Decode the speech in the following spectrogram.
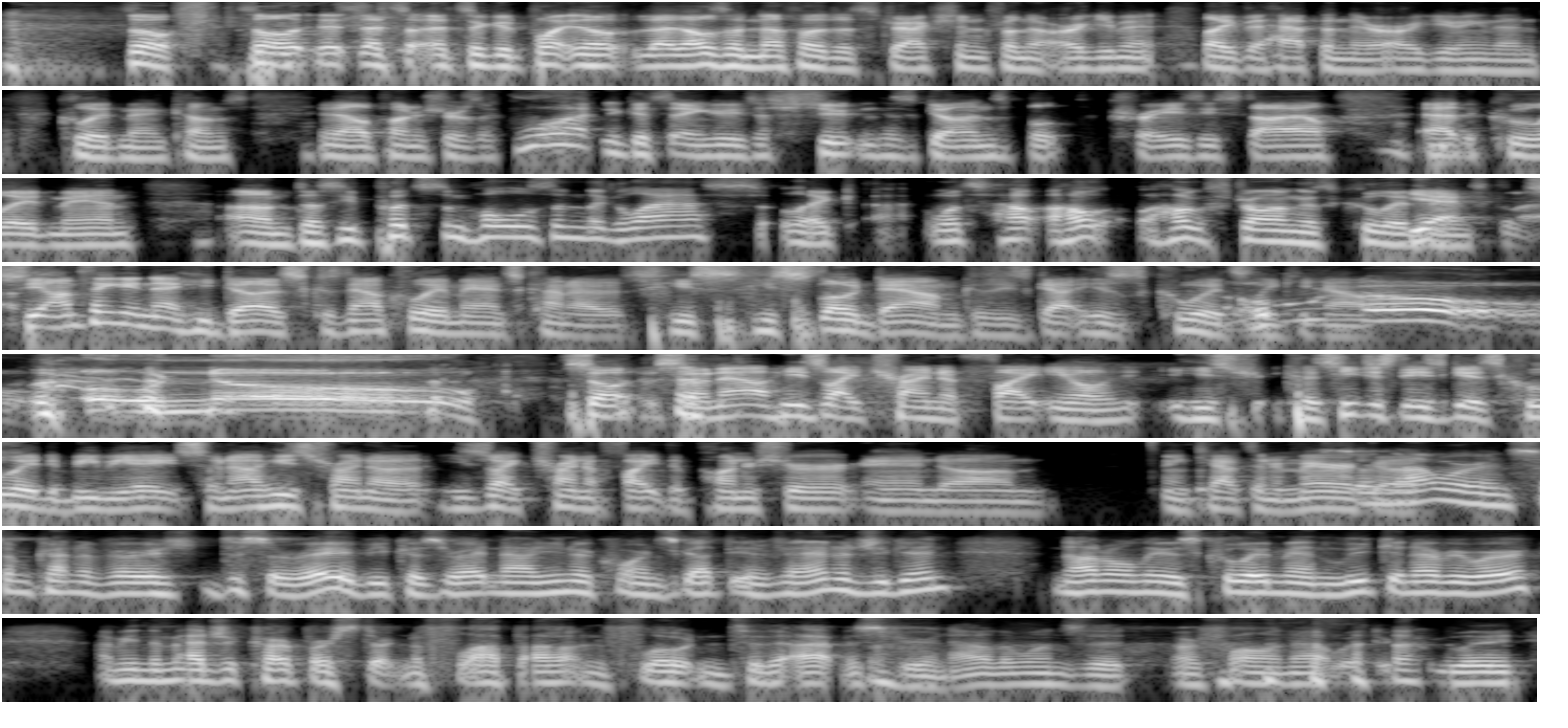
So, so that's that's a good point. You know, That, that was enough of a distraction from the argument. Like that happened, they're arguing. Then Kool Aid Man comes, and now Punisher's like, "What?" And he gets angry, just shooting his guns, but crazy style at the Kool Aid Man. Um, does he put some holes in the glass? Like, what's how how how strong is Kool Aid yeah. Man's glass? See, I'm thinking that he does because now Kool Aid Man's kind of he's he's slowed down because he's got his Kool Aid's leaking out. no! Oh no so so now he's like trying to fight you know he's because he just needs to get his kool-aid to BB-8 so now he's trying to he's like trying to fight the punisher and um and captain america So now we're in some kind of very disarray because right now Unicron's got the advantage again. Not only is Kool Aid Man leaking everywhere, I mean the Magikarp are starting to flop out and float into the atmosphere now. The ones that are falling out with the Kool Aid,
